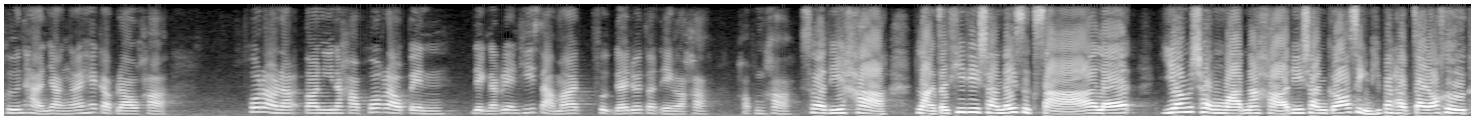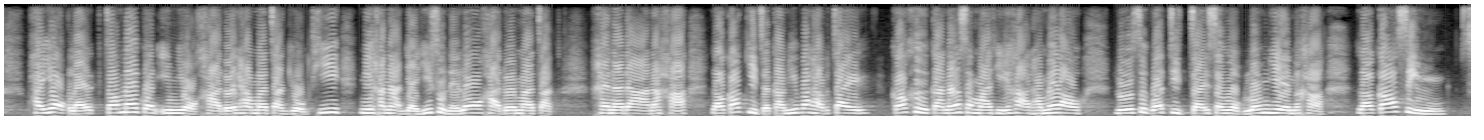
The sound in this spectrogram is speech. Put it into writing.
พื้นฐานอย่างง่ายให้กับเราค่ะ พวกเรานะตอนนี้นะคะ พวกเราเป็นเด็กนักเรียนที่สามารถฝึกได้ด้วยตนเองแล้วค่ะ ขอบคุณค่ะ สวัสดีค่ะ หลังจากที่ดิฉันได้ศึกษาและเยี่ยมชมวัดนะคะ ดิฉันก็สิ่งที่ประทับใจก็คือพระหยกและเจ้าแม่กวนอิมหยกค่ะ โดยทำมาจากหยกที่มีขนาดใหญ่ที่สุดในโลกค่ะ โดยมาจากแคนาดานะคะ แล้วก็กิจกรรมที่ประทับใจ ก็คือการนั่งสมาธิค่ะทำให้เรารู้สึกว่าจิตใจสงบร่มเย็นค่ะ แล้วก็สิ่งส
